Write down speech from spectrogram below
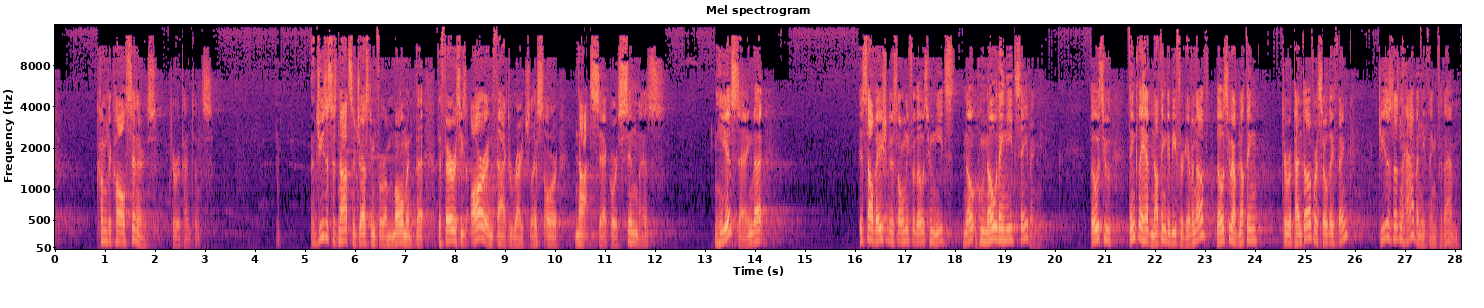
come to call sinners to repentance. Jesus is not suggesting for a moment that the Pharisees are, in fact, righteous or not sick or sinless. He is saying that his salvation is only for those who, needs, know, who know they need saving. Those who think they have nothing to be forgiven of, those who have nothing to repent of, or so they think. Jesus doesn't have anything for them.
